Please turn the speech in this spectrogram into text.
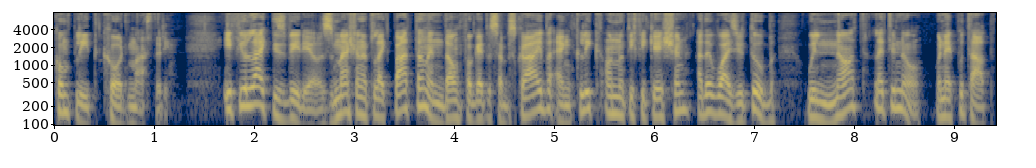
Complete Chord Mastery. If you like this video, smash on that like button and don't forget to subscribe and click on notification, otherwise YouTube will not let you know when I put up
